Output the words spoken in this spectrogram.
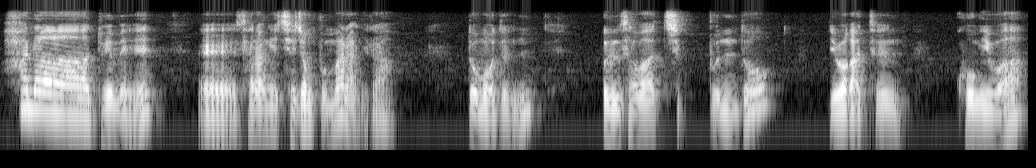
하나됨의 사랑의 재정뿐만 아니라 또 모든 은사와 직분도 이와 같은 공의와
